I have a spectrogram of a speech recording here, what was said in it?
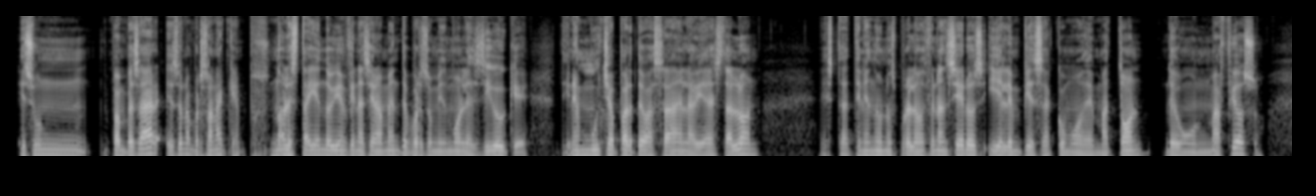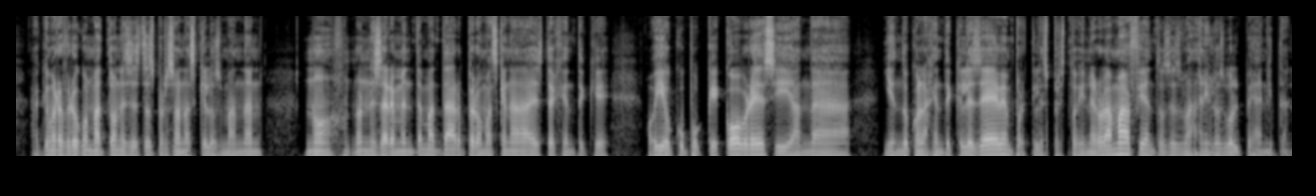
es un, para empezar, es una persona que pues, no le está yendo bien financieramente, por eso mismo les digo que tiene mucha parte basada en la vida de Stallone, está teniendo unos problemas financieros y él empieza como de matón de un mafioso. ¿A qué me refiero con matones? Estas personas que los mandan no, no necesariamente matar, pero más que nada esta gente que, oye, ocupo que cobres y anda yendo con la gente que les deben porque les prestó dinero a la mafia, entonces van y los golpean y tal.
